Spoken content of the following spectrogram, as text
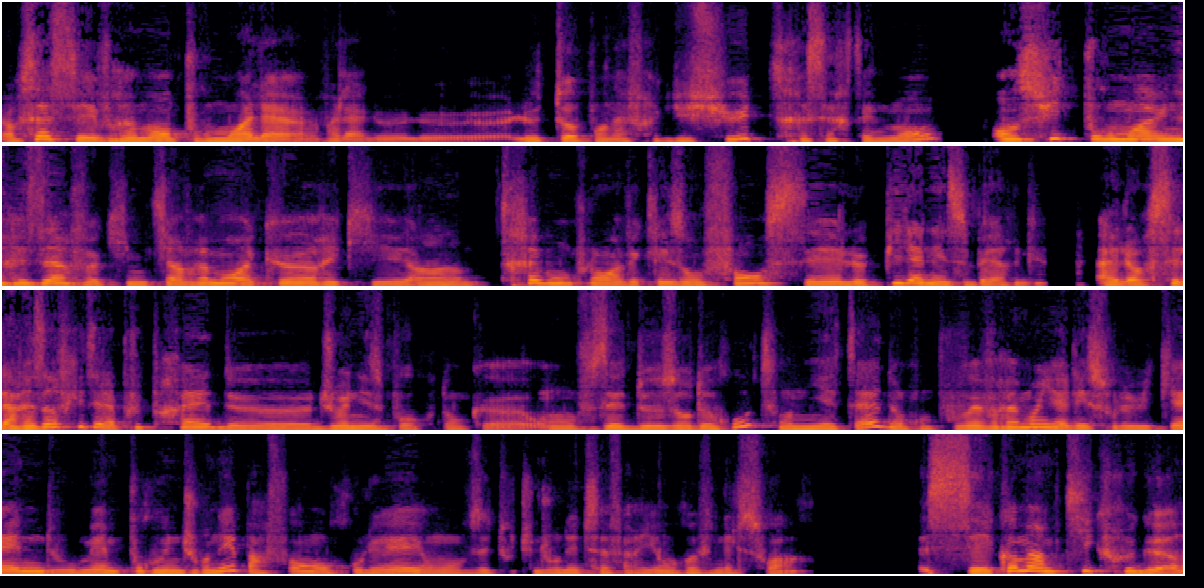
Alors ça, c'est vraiment pour moi la, voilà, le, le, top en Afrique du Sud, très certainement. Ensuite, pour moi, une réserve qui me tient vraiment à cœur et qui est un très bon plan avec les enfants, c'est le Pilanesberg. Alors, c'est la réserve qui était la plus près de Johannesburg. Donc, euh, on faisait deux heures de route, on y était. Donc, on pouvait vraiment y aller sur le week-end ou même pour une journée. Parfois, on roulait, on faisait toute une journée de safari, on revenait le soir. C'est comme un petit Kruger.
